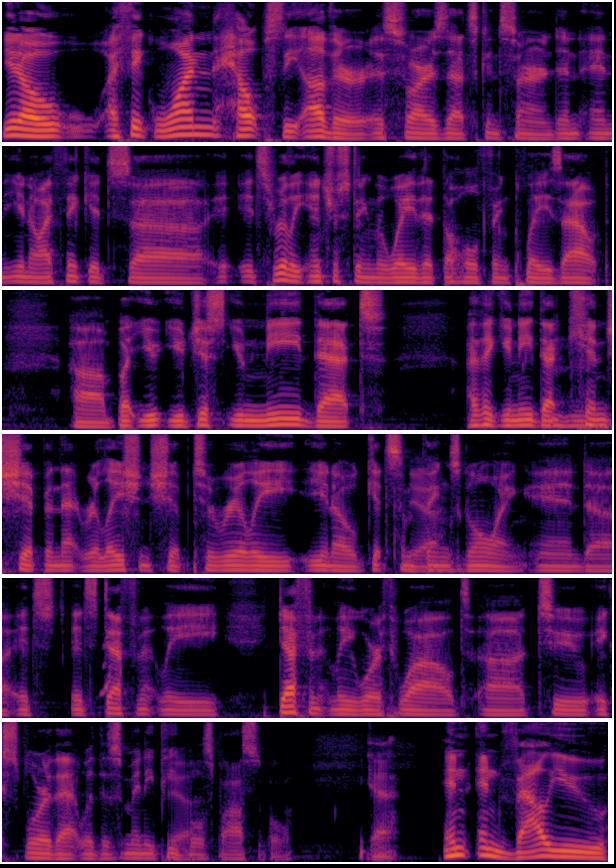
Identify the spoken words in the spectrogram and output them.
you know, I think one helps the other as far as that's concerned. And and you know, I think it's uh it's really interesting the way that the whole thing plays out. Uh, but you you just you need that I think you need that Mhm. kinship and that relationship to really, you know, get some Yeah. things going. And uh it's it's definitely definitely worthwhile uh to explore that with as many people Yeah. as possible. Yeah. And and value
